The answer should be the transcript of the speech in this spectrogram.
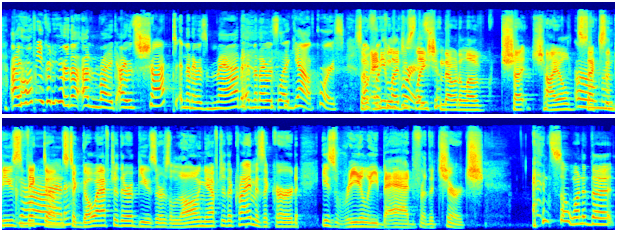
I hope you could hear that on mic. I was shocked, and then I was mad, and then I was like, "Yeah, of course." So, Of any fucking course. legislation that would allow ch- child Oh sex abuse God. victims to go after their abusers long after the crime has occurred is really bad for the church. And so, one of the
